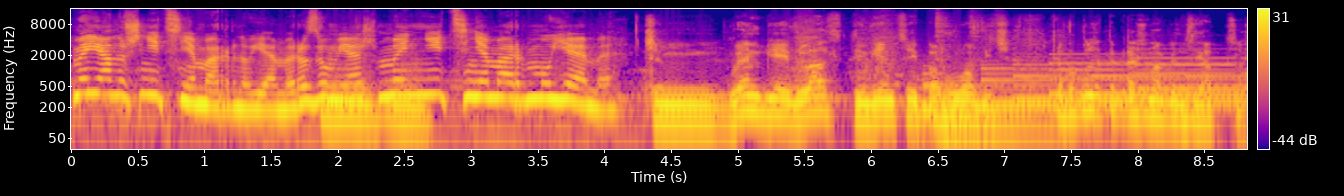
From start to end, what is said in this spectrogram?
My, Janusz, nic nie marnujemy, rozumiesz? Mm, My nic nie marnujemy. Czym głębiej w las, tym więcej Pawłowicz. A w ogóle to Grażyna bym zjadł coś.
